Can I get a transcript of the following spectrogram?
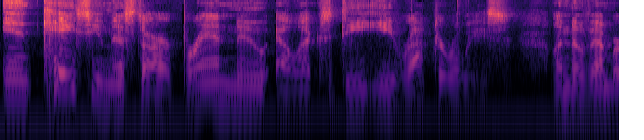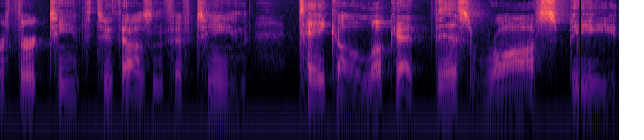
In case you missed our brand new LXDE Raptor release on November 13th 2015 take a look at this raw speed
